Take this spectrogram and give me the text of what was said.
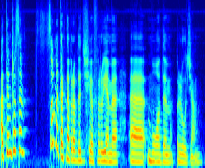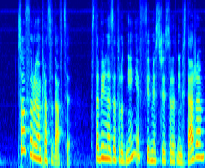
A tymczasem, co my tak naprawdę dzisiaj oferujemy e, młodym ludziom? Co oferują pracodawcy? Stabilne zatrudnienie w firmie z 30-letnim stażem,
